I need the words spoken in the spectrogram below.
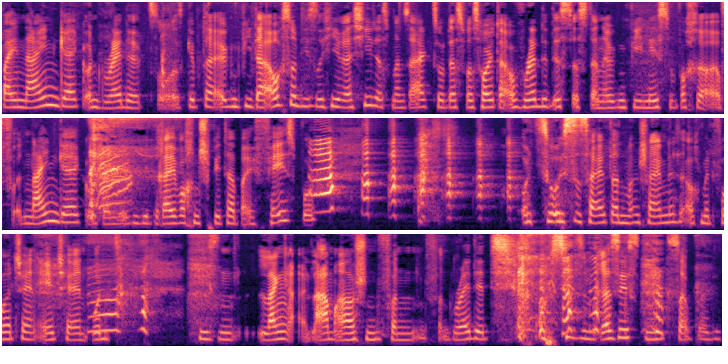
bei 9gag und Reddit so. Es gibt da irgendwie da auch so diese Hierarchie, dass man sagt, so das, was heute auf Reddit ist, ist dann irgendwie nächste Woche auf 9gag und dann irgendwie drei Wochen später bei Facebook. Und so ist es halt dann wahrscheinlich auch mit 4chan, 8chan und diesen langen Lahmarschen von, von Reddit aus diesem Rassisten-Subreddit.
